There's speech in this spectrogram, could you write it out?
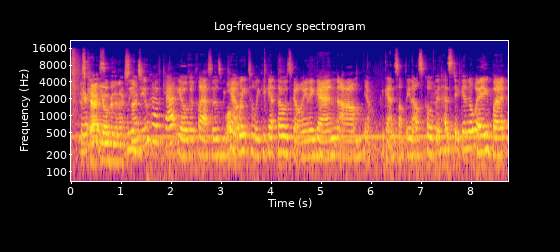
Is There cat is. yoga the next we thing? We do have cat yoga classes. We Love can't that. wait till we could get those going again. Um, you know, again, something else COVID has taken away. But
